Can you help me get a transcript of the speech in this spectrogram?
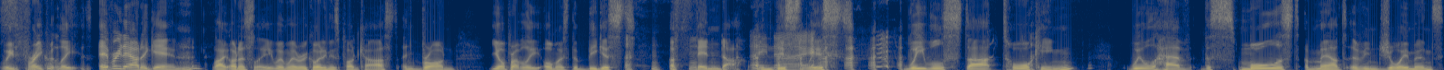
we frequently, every now and again, like honestly, when we're recording this podcast, and Bron, you're probably almost the biggest offender in this list. We will start talking. We will have the smallest amount of enjoyment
